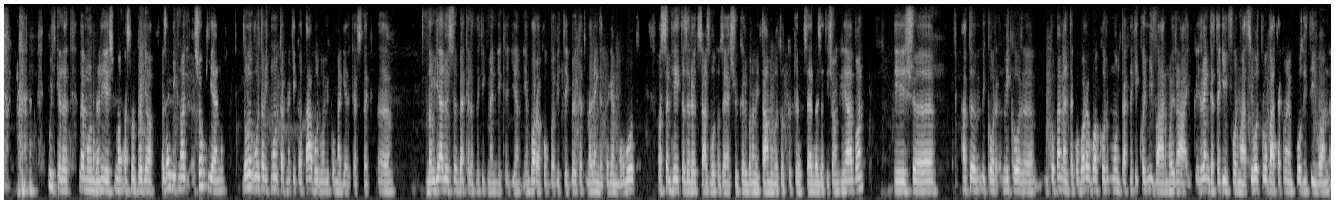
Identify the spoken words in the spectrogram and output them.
Úgy kellett lemondani, és azt mondta, hogy az egyik nagy, sok ilyen dolog volt, amit mondtak nekik a táborban, amikor megérkeztek. Mert ugye először be kellett nekik menni egy ilyen, ilyen barakokba vitték be őket, mert rengeteg ember volt. Azt hiszem 7500 volt az első körben, ami támogatott a több szervezet is Angliában. És hát mikor, mikor, mikor bementek a barakba, akkor mondták nekik, hogy mi vár majd rájuk. Rengeteg információ volt, próbálták nagyon pozitívan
